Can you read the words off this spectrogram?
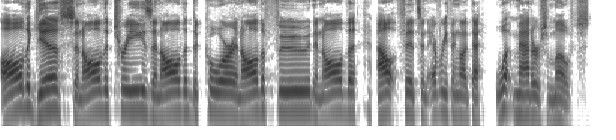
all the gifts and all the trees and all the decor and all the food and all the outfits and everything like that. What matters most?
